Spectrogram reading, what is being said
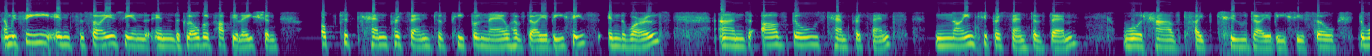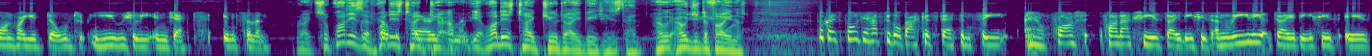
and we see in society, in the, in the global population, up to 10% of people now have diabetes in the world. And of those 10%, 90% of them would have type 2 diabetes. So the one where you don't usually inject insulin. Right. So what is it? So what is type 2? Yeah, what is type 2 diabetes then? How, how would you define it? Look, I suppose you have to go back a step and see what what actually is diabetes. And really, diabetes is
